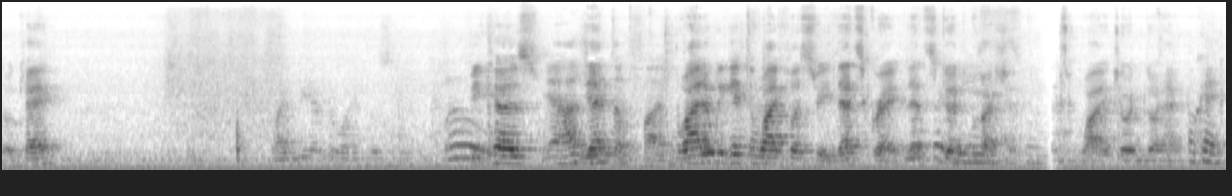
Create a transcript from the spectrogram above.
Okay? Why do we have the y plus three? Because. Yeah, how'd you get the five? Why do we get the y plus 3? That's great. That's a good question. That's why. Jordan, go ahead. Okay,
